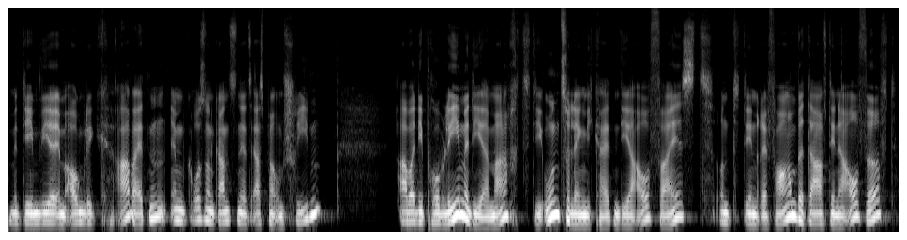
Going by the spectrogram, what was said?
mit dem wir im Augenblick arbeiten, im Großen und Ganzen jetzt erstmal umschrieben. Aber die Probleme, die er macht, die Unzulänglichkeiten, die er aufweist und den Reformbedarf, den er aufwirft,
